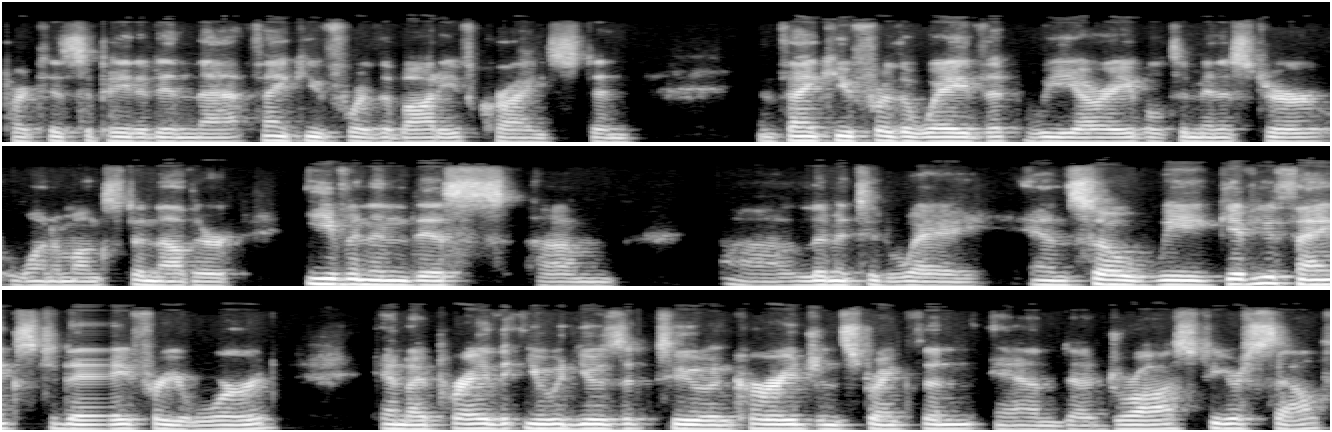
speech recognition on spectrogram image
participated in that. Thank you for the body of Christ and, and thank you for the way that we are able to minister one amongst another, even in this um, uh, limited way. And so we give you thanks today for your word. And I pray that you would use it to encourage and strengthen and uh, draw us to yourself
